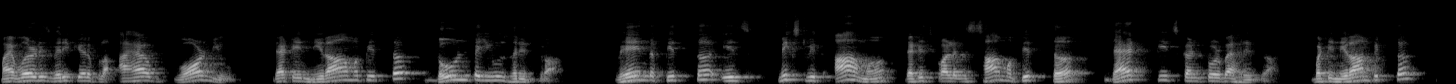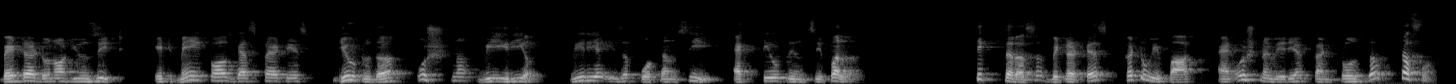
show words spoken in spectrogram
My word is very careful. I have warned you that in nirama pitta, don't use haridra. When the pitta is mixed with ama, that is called as samapitta, that is controlled by haridra. But in niram pitta, better do not use it. It may cause gastritis due to the ushna virya. Virya is a potency, active principle. Tiktarasa, bitter taste, Katu Vipak, and Ushnavirya controls the kapha.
